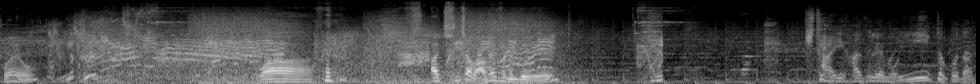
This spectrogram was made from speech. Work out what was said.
좋아요. 와. 아 진짜 마음에 드는데 얘. 期待外れもいいとこだぜ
